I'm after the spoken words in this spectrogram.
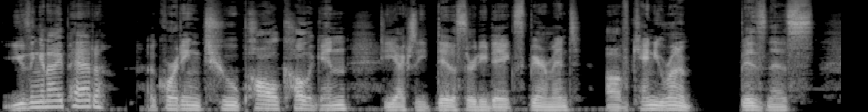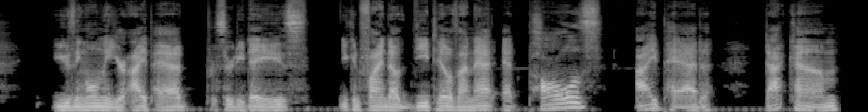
using an iPad? According to Paul Colligan, he actually did a 30 day experiment of can you run a business using only your iPad for 30 days? You can find out details on that at paulsipad.com.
